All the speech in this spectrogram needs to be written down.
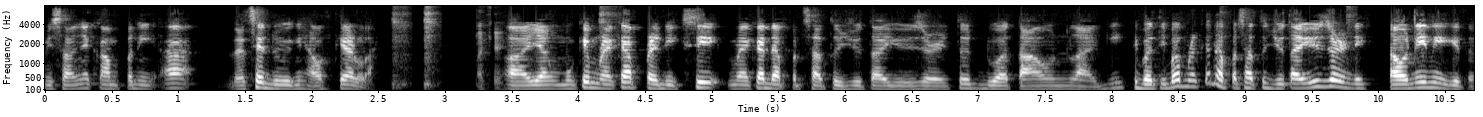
misalnya company A, let's say doing healthcare lah, okay. uh, eh, yang mungkin mereka prediksi mereka dapat satu juta user itu dua tahun lagi, tiba-tiba mereka dapat satu juta user nih tahun ini gitu,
